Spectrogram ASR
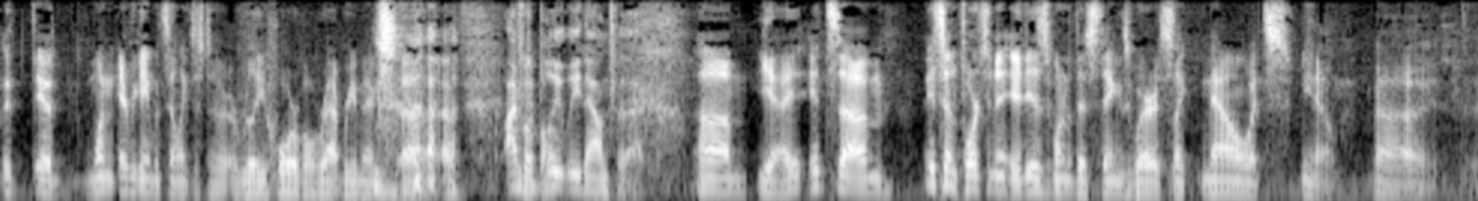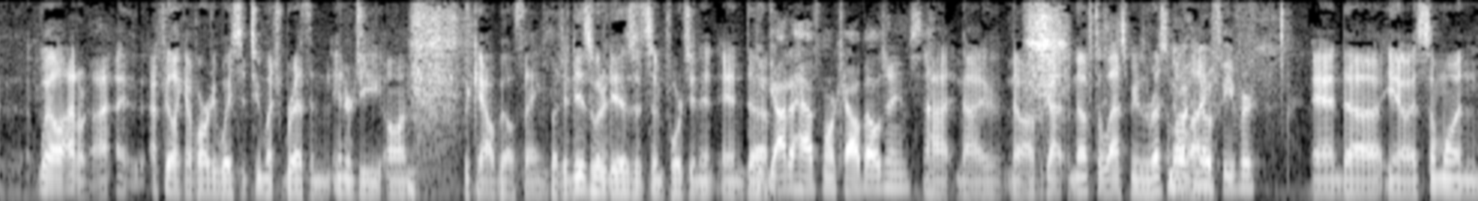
it, it, one every game would sound like just a, a really horrible rap remix uh, of. I'm football. completely down for that. Um, yeah, it, it's um, it's unfortunate. It is one of those things where it's like now it's you know. Uh, well, I don't know. I, I- feel like I've already wasted too much breath and energy on the cowbell thing, but it is what it is. It's unfortunate, and um, you got to have more cowbell, James. uh, no, no, I've got enough to last me the rest of No, my life. no fever. And uh, you know, as someone,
